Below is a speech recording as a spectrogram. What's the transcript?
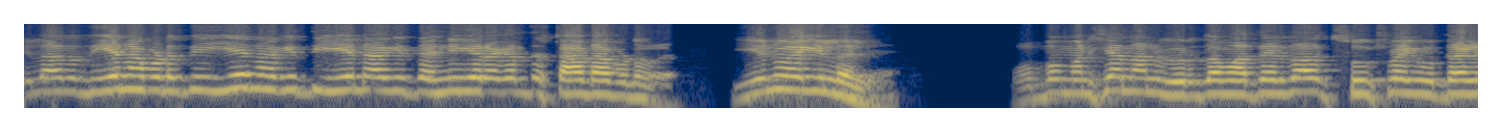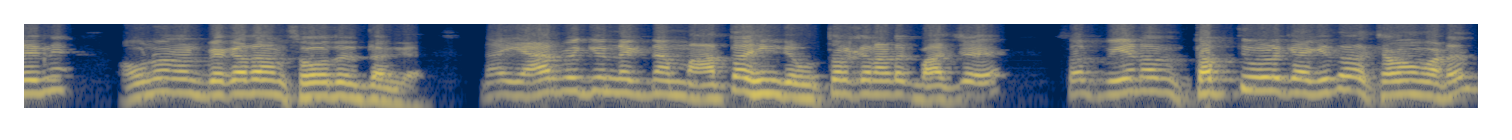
ಇಲ್ಲ ಅದ್ರದ್ದು ಏನಾಗ್ಬಿಡತಿ ಏನಾಗಿತ್ತು ಏನಾಗಿತ್ತು, ಹಣ್ಣಿಗೆರಾಗಂತ ಸ್ಟಾರ್ಟ್ ಆಗ್ಬಿಡೋದು ಏನೂ ಆಗಿಲ್ಲ ಅಲ್ಲಿ. ಒಬ್ಬ ಮನುಷ್ಯ ನಾನು ವಿರುದ್ಧ ಮಾತಾಡಿದ, ಸೂಕ್ಷ್ಮವಾಗಿ ಉತ್ತಾಡೀನಿ ಅವನು ನನ್ ಬೇಕಾದ ನನ್ನ ಸಹೋದರ ಇದ್ದಂಗೆ ನಾ ಯಾರ ಬಗ್ಗೆ ನಮ್ಮ ಮಾತಾ ಹಿಂಗೆ ಉತ್ತರ ಕರ್ನಾಟಕ ಭಾಷೆ ಸ್ವಲ್ಪ ಏನಾದ್ರು ತಪ್ಪು ತಿಳುವಳಿಕೆ ಆಗಿದೆ ಕ್ಷಮ ಮಾಡೋದು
